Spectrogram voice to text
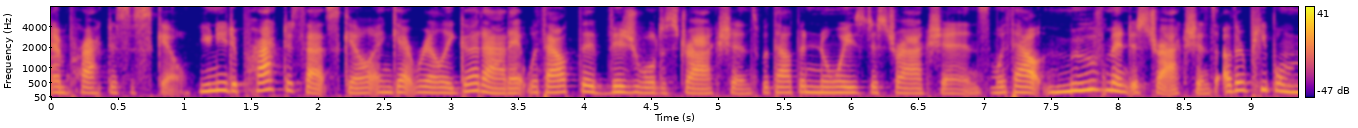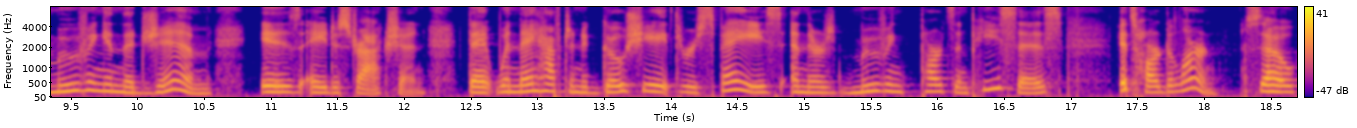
and practice a skill. You need to practice that skill and get really good at it without the visual distractions, without the noise distractions, without movement distractions. Other people moving in the gym is a distraction. That when they have to negotiate through space and there's moving parts and pieces, it's hard to learn. So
